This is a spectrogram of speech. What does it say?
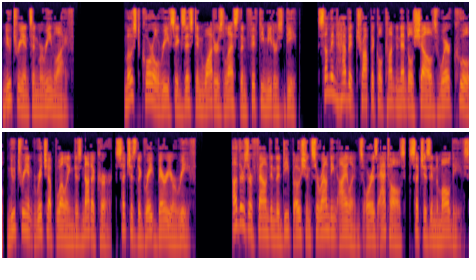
nutrients and marine life. Most coral reefs exist in waters less than 50 meters deep. Some inhabit tropical continental shelves where cool, nutrient-rich upwelling does not occur, such as the Great Barrier Reef. Others are found in the deep ocean surrounding islands or as atolls, such as in the Maldives.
